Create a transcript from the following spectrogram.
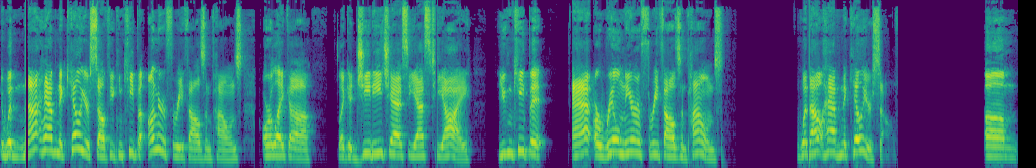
with not having to kill yourself, you can keep it under 3,000 pounds or like a like a GD chassis STI, you can keep it at or real near 3,000 pounds without having to kill yourself. Um,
